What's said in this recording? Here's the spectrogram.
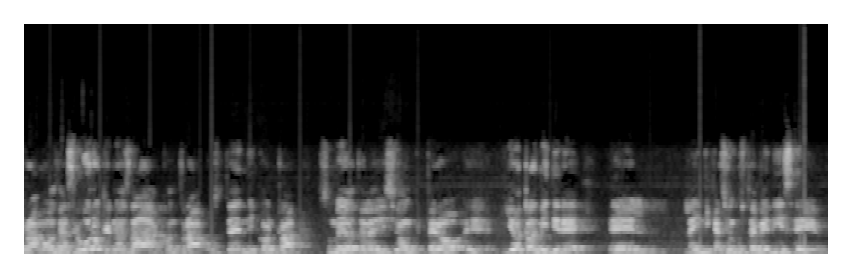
Ramos. Le aseguro que no es nada contra usted ni contra su medio de televisión, pero yo transmitiré la indicación que usted me dice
